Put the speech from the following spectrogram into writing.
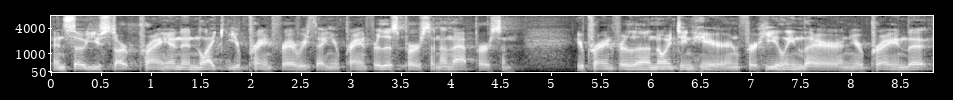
And so you start praying, and like you're praying for everything. You're praying for this person and that person. You're praying for the anointing here and for healing there, and you're praying that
